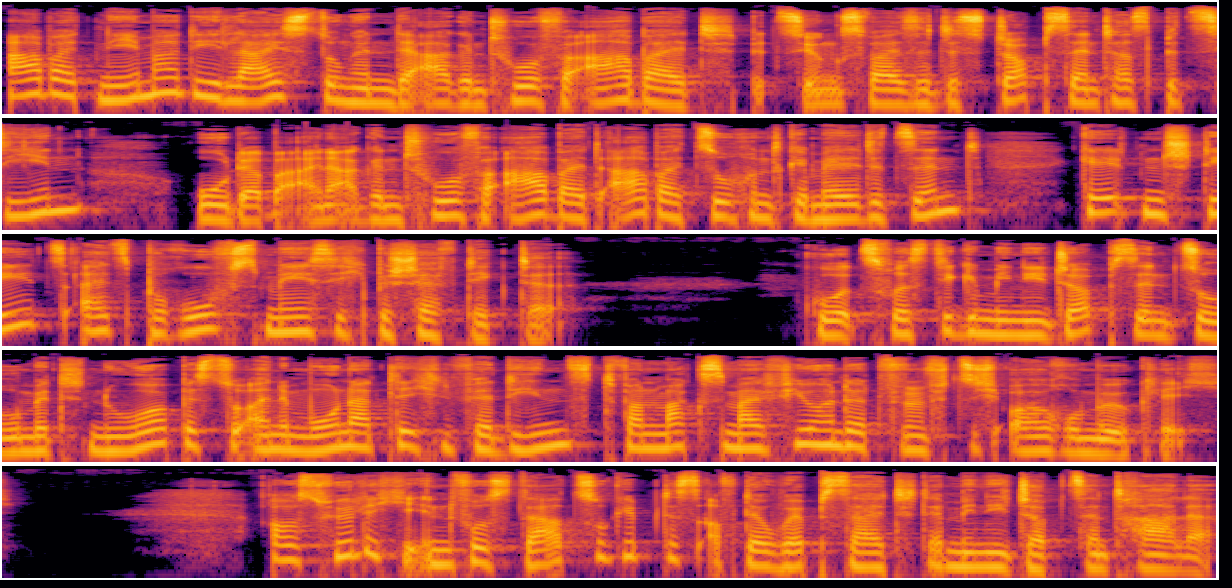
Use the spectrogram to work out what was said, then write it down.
Arbeitnehmer, die Leistungen der Agentur für Arbeit bzw. des Jobcenters beziehen oder bei einer Agentur für Arbeit arbeitssuchend gemeldet sind, gelten stets als berufsmäßig Beschäftigte. Kurzfristige Minijobs sind somit nur bis zu einem monatlichen Verdienst von maximal 450 Euro möglich. Ausführliche Infos dazu gibt es auf der Website der Minijobzentrale.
